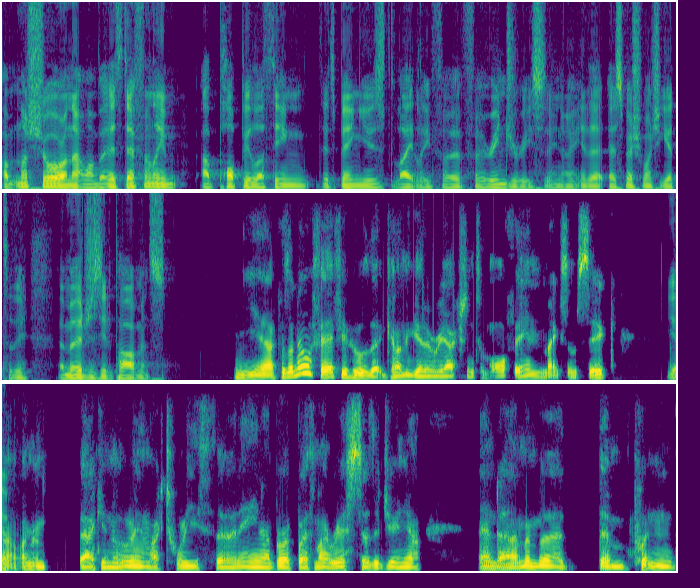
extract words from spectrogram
I'm not sure on that one, but it's definitely a popular thing that's being used lately for for injuries. You know, especially once you get to the emergency departments. Yeah, because I know a fair few people that kind of get a reaction to morphine, makes them sick. Yeah. Uh, I remember back in, have like 2013, I broke both my wrists as a junior. And uh, I remember them putting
